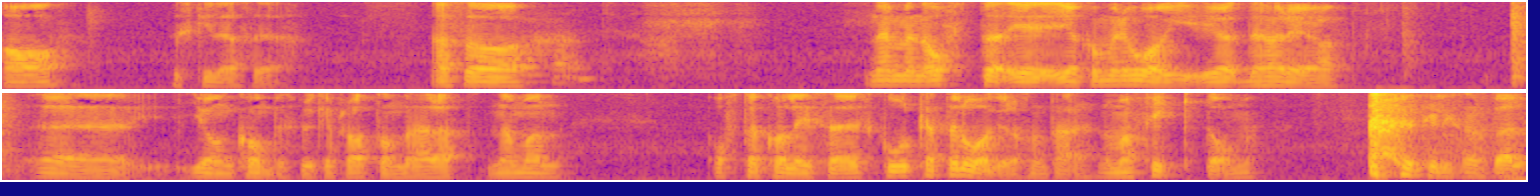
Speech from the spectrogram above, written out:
ja, det skulle jag säga. Alltså, Vad skönt nej men ofta, jag, jag kommer ihåg, jag, det hörde jag, eh, jag och en kompis brukar prata om det här att när man ofta kollar i så här skolkataloger och sånt här, när man fick dem, till exempel,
